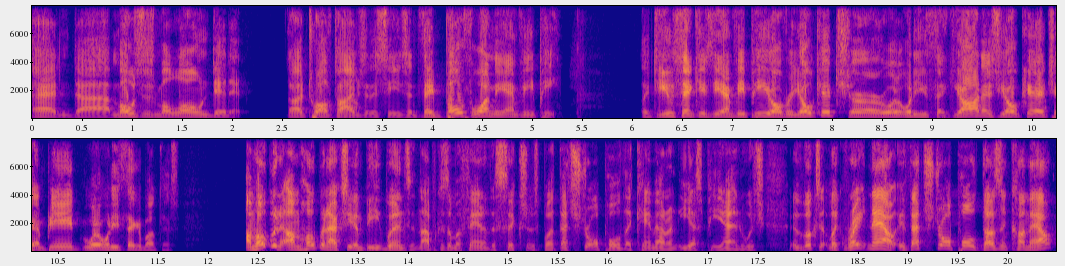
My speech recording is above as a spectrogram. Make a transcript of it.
and uh, Moses Malone did it uh, 12 times in a season. They both won the MVP. Like, do you think he's the MVP over Jokic, or what, what do you think? Giannis, Jokic, Embiid. What, what do you think about this? I'm hoping I'm hoping actually Embiid wins it, not because I'm a fan of the Sixers, but that straw poll that came out on ESPN, which it looks like right now, if that straw poll doesn't come out,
